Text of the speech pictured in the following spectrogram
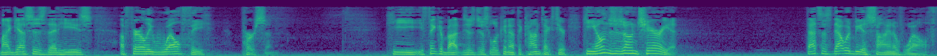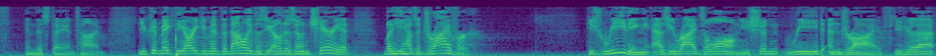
My guess is that he's a fairly wealthy person. he, you think about just, just looking at the context here. He owns his own chariot. That's a, that would be a sign of wealth in this day and time. You could make the argument that not only does he own his own chariot, but he has a driver. He's reading as he rides along. You shouldn't read and drive. Do you hear that?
